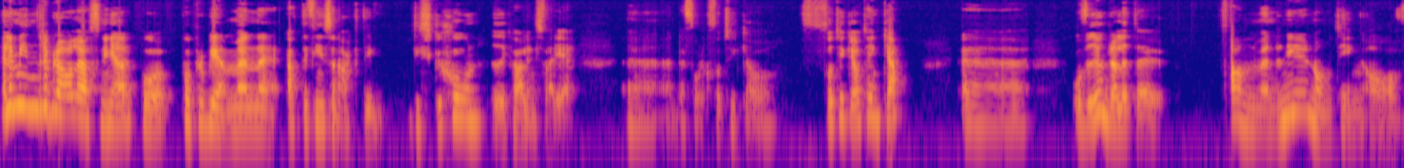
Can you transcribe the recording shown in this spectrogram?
eller mindre bra lösningar på, på problem. Men eh, att det finns en aktiv diskussion i curling-Sverige. Eh, där folk får tycka och, får tycka och tänka. Och vi undrar lite, använder ni er någonting av,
